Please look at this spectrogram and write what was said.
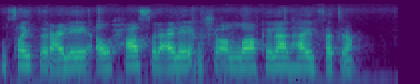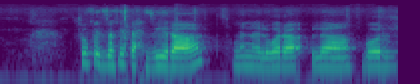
مسيطر عليه أو حاصل عليه إن شاء الله خلال هاي الفترة. شوف إذا في تحذيرات من الورق لبرج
